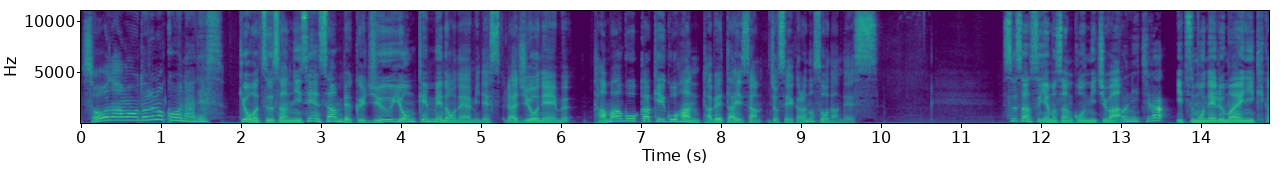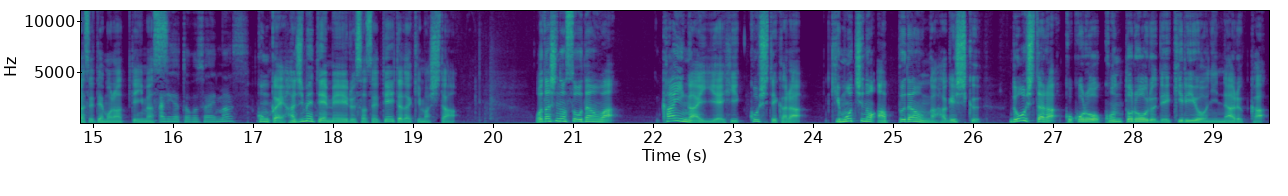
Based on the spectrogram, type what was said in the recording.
相談は踊るのコーナーです。今日は通算2314件目のお悩みです。ラジオネーム卵かけご飯食べたいさん女性からの相談ですスーさん、杉山さん、こんにちは。こんにちは。いつも寝る前に聞かせてもらっています。ありがとうございます。今回初めてメールさせていただきました。私の相談は、海外へ引っ越してから気持ちのアップダウンが激しく、どうしたら心をコントロールできるようになるか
